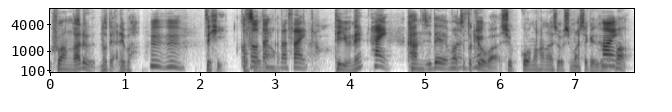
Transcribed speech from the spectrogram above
不安があるのであればうんうん。ぜひご相談くださいと。ていうねはい。感じで、まあ、ちょっと今日は出向の話をしましたけれども、はい。まあ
